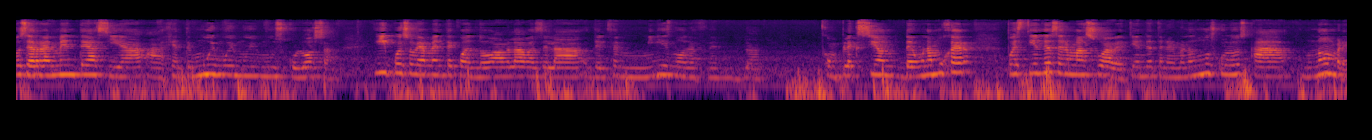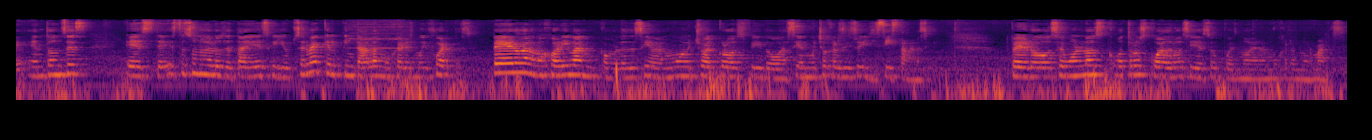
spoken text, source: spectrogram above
O sea, realmente hacía a gente muy, muy, muy musculosa. Y pues obviamente cuando hablabas de la, del feminismo, de la complexión de una mujer, pues tiende a ser más suave, tiende a tener menos músculos a un hombre. Entonces, este, este es uno de los detalles que yo observé, que él pintaba a las mujeres muy fuertes. Pero a lo mejor iban, como les decía, mucho al crossfit o hacían mucho ejercicio y sí estaban así. Pero según los otros cuadros y eso, pues no eran mujeres normales.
